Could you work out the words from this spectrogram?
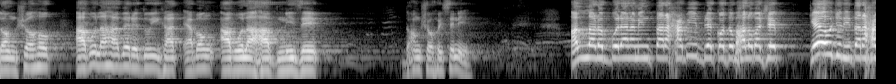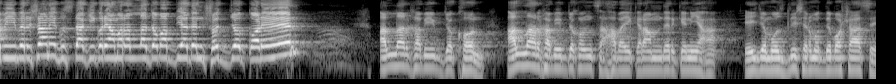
ধ্বংস হোক আবুল আহাবের দুই ঘাত এবং আবুল আহাব নিজে। ধ্বংস হয়েছে নি? আল্লাহ রব্বুল আলামিন তার হাবিবরে কত ভালোবাসে। কেউ যদি তার হাবিবের শানে গুস্তাকি করে আমার আল্লাহ জবাব দিয়া দেন, সহ্য করেন আল্লাহর হাবিব যখন, আল্লাহর হাবিব যখন সাহাবাই কেরামদেরকে নিয়ে, এই যে মজলিসের মধ্যে বসা আছে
